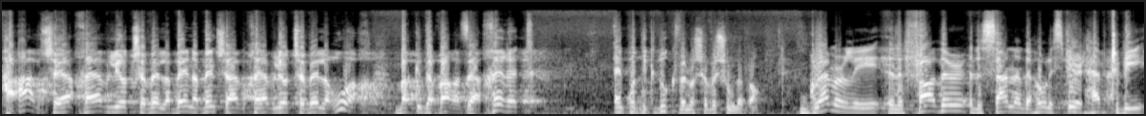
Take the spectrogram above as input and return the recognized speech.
האב שהיה חייב להיות שווה לבן, הבן שהיה חייב להיות שווה לרוח, בדבר הזה אחרת, אין פה דקדוק ולא שווה שום דבר. grammarly, the Father, the Son, and the Holy Spirit have to be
